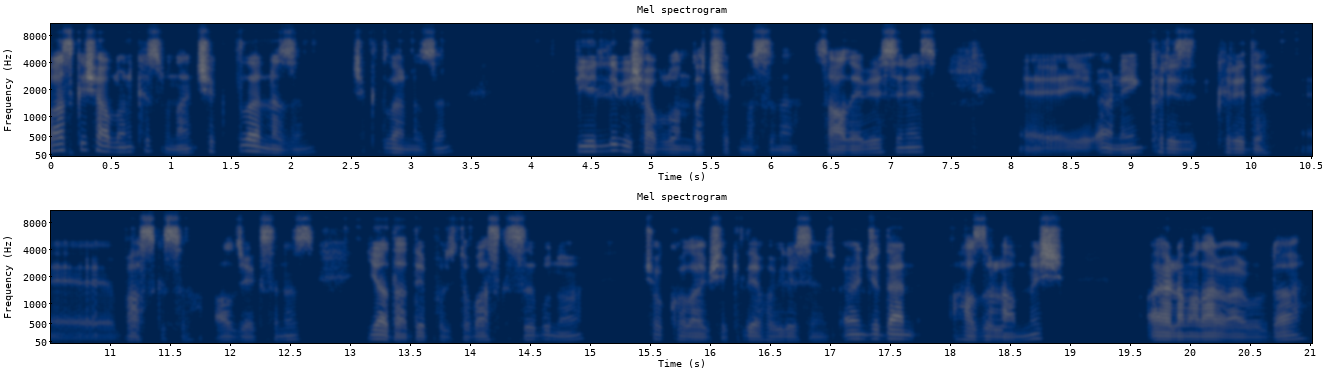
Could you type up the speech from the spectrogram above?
Baskı şablonu kısmından çıktılarınızın çıktılarınızın belirli bir şablonda çıkmasını sağlayabilirsiniz. Örneğin kriz, kredi eee, baskısı alacaksınız ya da depozito baskısı bunu çok kolay bir şekilde yapabilirsiniz. Önceden hazırlanmış ayarlamalar var burada.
